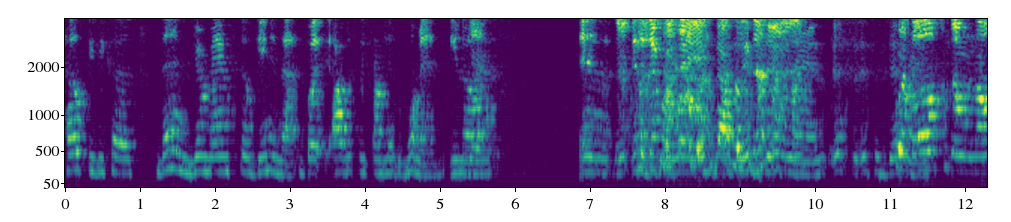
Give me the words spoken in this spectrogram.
healthy because then your man's still getting that, but obviously from his woman. You know, Yes. In in a different way. Exactly. It's Different. different. It's it's a For those who don't know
